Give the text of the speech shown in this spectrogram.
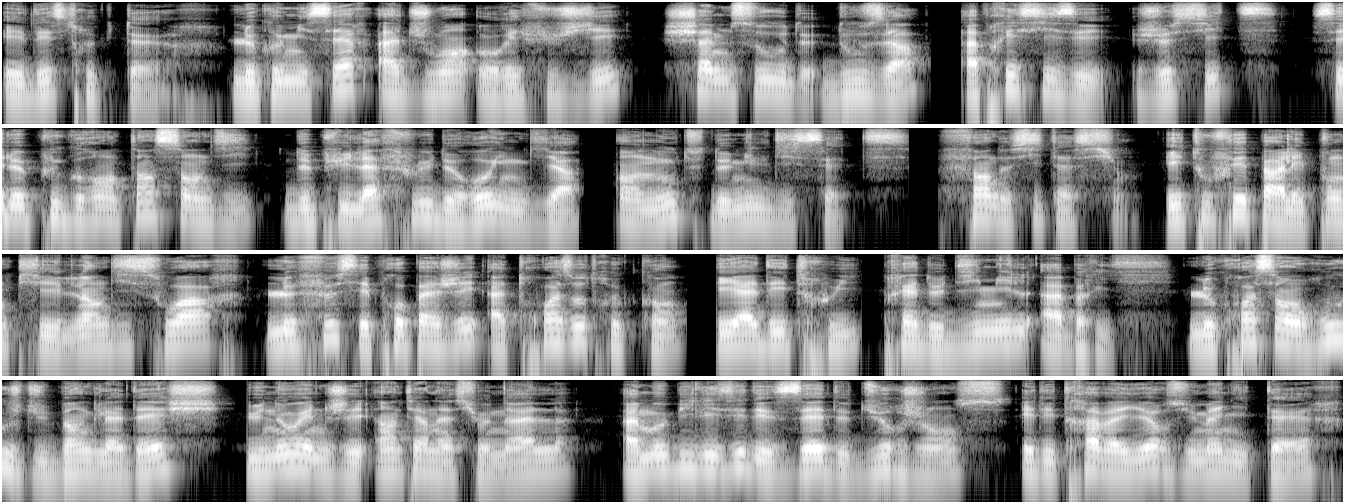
et destructeur. Le commissaire adjoint aux réfugiés, Shamsoud Douza, a précisé, je cite, c'est le plus grand incendie depuis l'afflux de Rohingya en août 2017. Fin de citation. Étouffé par les pompiers lundi soir, le feu s'est propagé à trois autres camps et a détruit près de 10 000 abris. Le Croissant Rouge du Bangladesh, une ONG internationale, a mobilisé des aides d'urgence et des travailleurs humanitaires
